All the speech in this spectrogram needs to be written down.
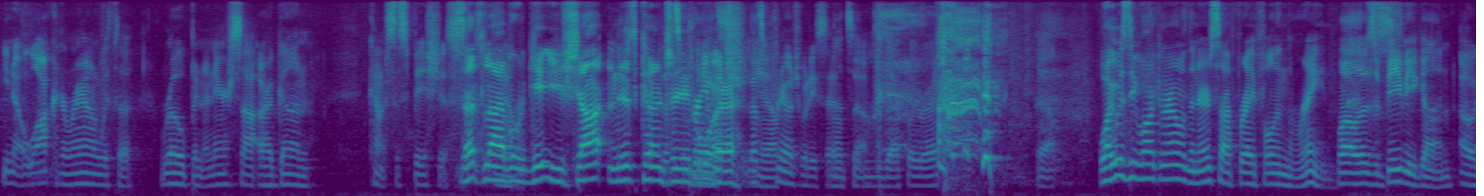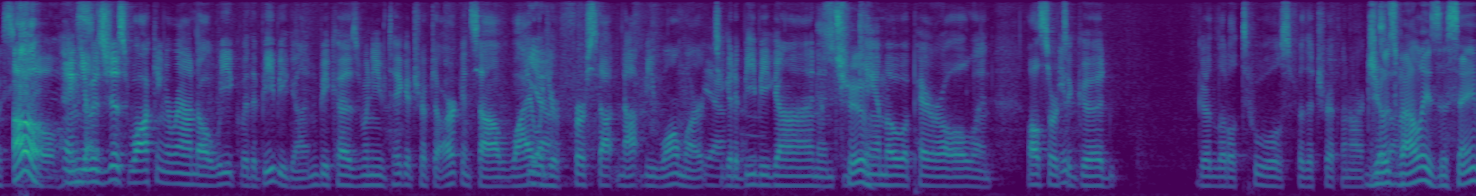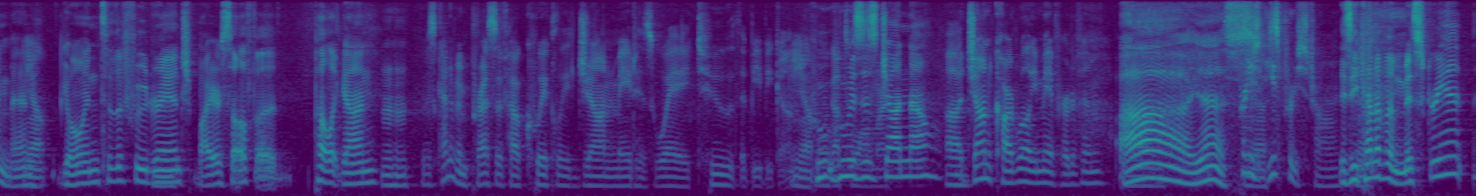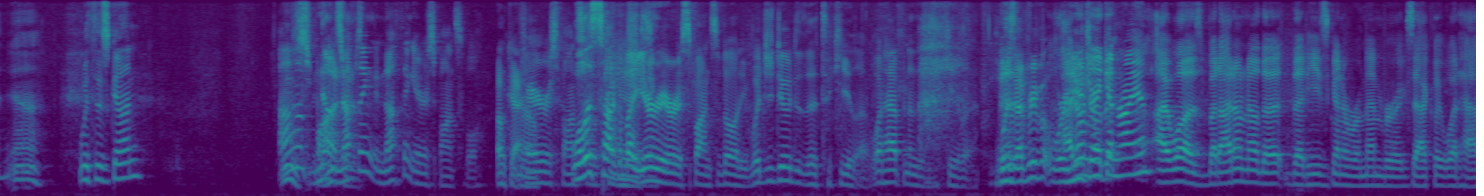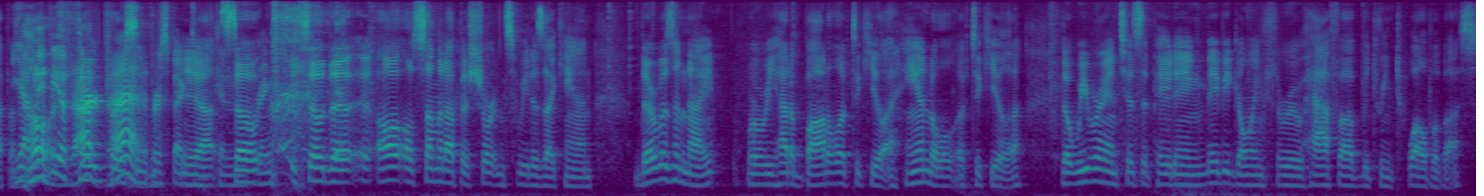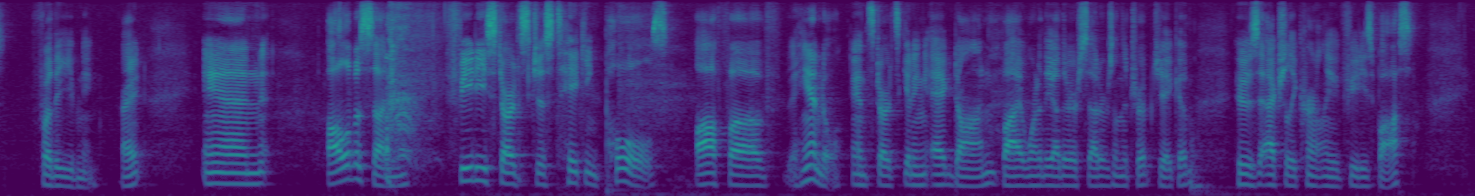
"You know, walking around with a rope and an airsoft or a gun, kind of suspicious." That's liable to get you shot in this That's country, pretty boy. much that's Yeah. pretty much what he said. That's so. exactly right. yeah. Why was he walking around with an airsoft rifle in the rain? Well, it was a BB gun. Oh, excuse Oh, me. And he was just walking around all week with a BB gun because when you take a trip to Arkansas, why Yeah. would your first stop not be Walmart Yeah. to get a BB gun and That's some true. camo apparel and all sorts It- of good, good little tools for the trip in Arkansas. Joe's Valley is the same, man. Yeah. Go into the food mm. ranch, buy yourself a pellet gun. hmm It was kind of impressive how quickly John made his way to the BB gun. Yeah. when Who, got who to is this John now? Uh, John Cardwell. You may have heard of him. Ah, yes. Pretty, Yeah. He's pretty strong. Is he kind of a miscreant? Yeah. With his gun? Um, no, nothing. Nothing irresponsible. Okay. Very responsible. Well, let's talk about your irresponsibility. What'd you do to the tequila? What happened to the tequila? Was everybody were I you don't know drinking, that- Ryan? I was, but I don't know that, that he's going to remember exactly what happened. Yeah, Oh, maybe a is that third person bad? perspective yeah. can So, bring. so the I'll, I'll sum it up as short and sweet as I can. There was a night where we had a bottle of tequila, a handle of tequila, that we were anticipating maybe going through half of between twelve of us for the evening, right? And all of a sudden, Feedy starts just taking pulls off of the handle and starts getting egged on by one of the other setters on the trip, Jacob, who's actually currently Feedy's boss.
